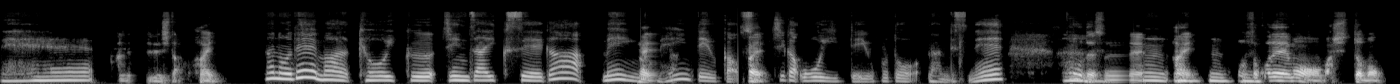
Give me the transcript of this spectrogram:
ねえ。感じでした。はい。なので、まあ、教育、人材育成がメイン、はいメインっていうか、そっちが多いっていうことなんですね。そうですね。ね。うん。はい。うん。もうそこでもうバシッとも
